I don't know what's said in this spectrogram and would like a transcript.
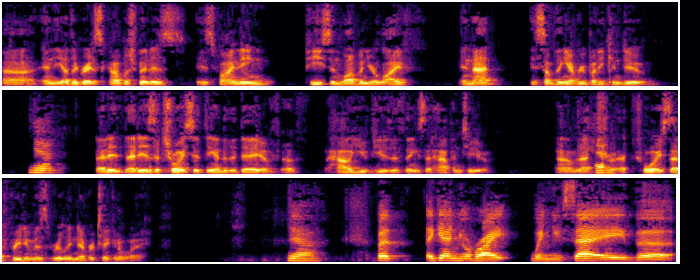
Uh, and the other greatest accomplishment is, is finding peace and love in your life. And that is something everybody can do. Yeah that is that is a choice at the end of the day of, of how you view the things that happen to you. Um, that, yeah. that choice, that freedom, is really never taken away. Yeah, but again, you're right when you say the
